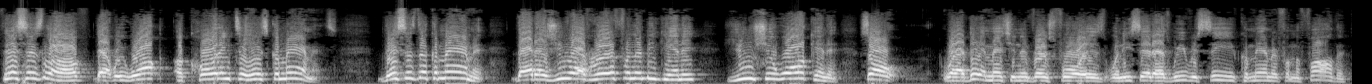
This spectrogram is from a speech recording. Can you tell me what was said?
This is love that we walk according to his commandments. This is the commandment that as you have heard from the beginning, you should walk in it. So, what I didn't mention in verse 4 is when he said, as we receive commandment from the Father,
